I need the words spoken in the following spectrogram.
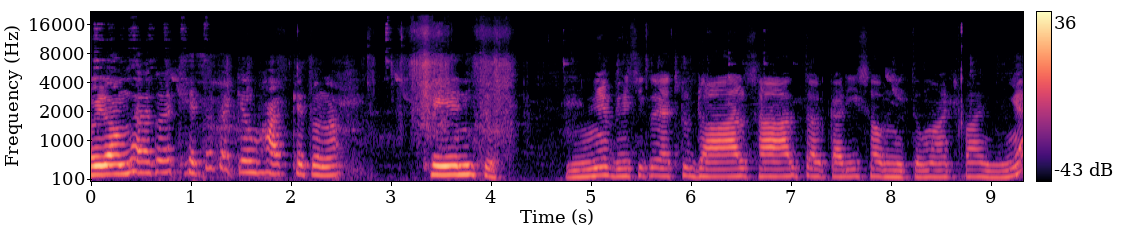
ওই রন্ধা করে খেত তো, কেউ ভাত খেত না। খেয়ে নিত। নিয়ে বেশি করে একটু ডাল, শাক, তরকারি সব নিত, মাছ, ফাছ নিয়ে।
